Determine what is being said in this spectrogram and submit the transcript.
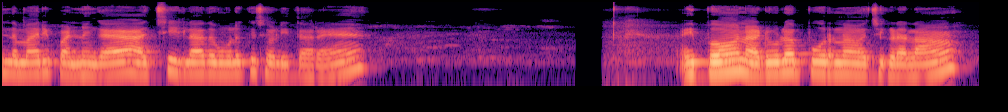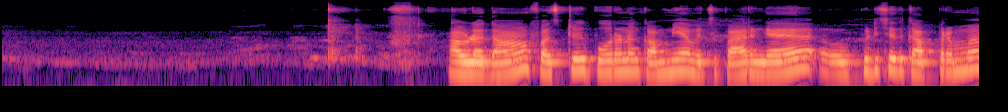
இந்த மாதிரி பண்ணுங்கள் அச்சு இல்லாதவங்களுக்கு சொல்லித்தரேன் இப்போ நடுவில் பூரணம் வச்சுக்கிடலாம். அவ்வளோதான் ஃபஸ்ட்டு பூரணம் கம்மியாக வச்சு பாருங்கள் பிடிச்சதுக்கு அப்புறமா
